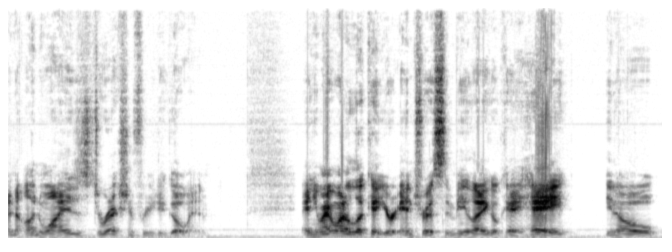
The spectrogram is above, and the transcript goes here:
an unwise direction for you to go in. And you might want to look at your interests and be like, okay, hey, you know,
